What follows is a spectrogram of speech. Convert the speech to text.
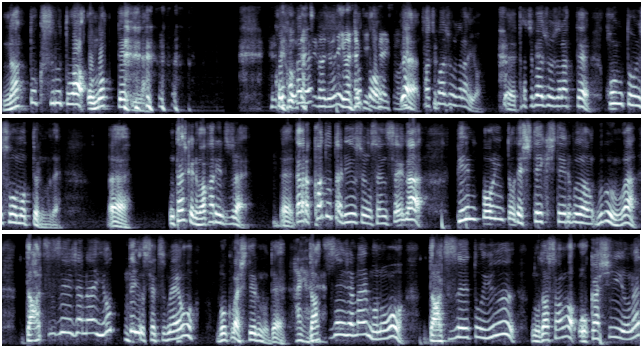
納得するとは思っていない。ここが、ね、立場上で言わなきゃいけないですもんね。いや、立場上じゃないよ。えー、立場上じゃなくて、本当にそう思ってるので。えー、確かに分かりづらい。えー、だから門田隆翔先生がピンポイントで指摘している部分は、脱税じゃないよっていう説明を僕はしているので、はいはいはい、脱税じゃないものを脱税という野田さんはおかしいよねっ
